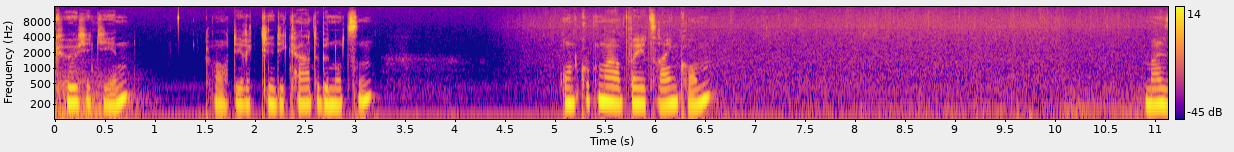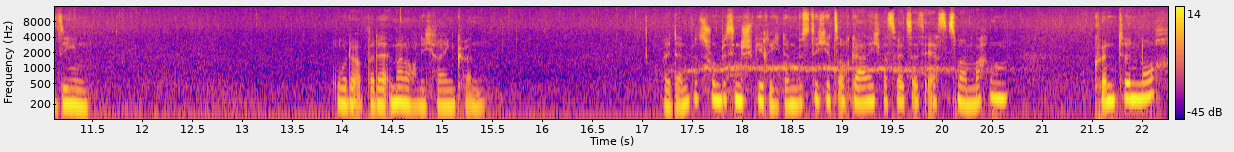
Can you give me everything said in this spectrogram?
Kirche gehen. Können wir auch direkt hier die Karte benutzen. Und gucken mal, ob wir jetzt reinkommen. Mal sehen. Oder ob wir da immer noch nicht rein können. Weil dann wird es schon ein bisschen schwierig. Dann wüsste ich jetzt auch gar nicht, was wir jetzt als erstes mal machen könnten noch.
